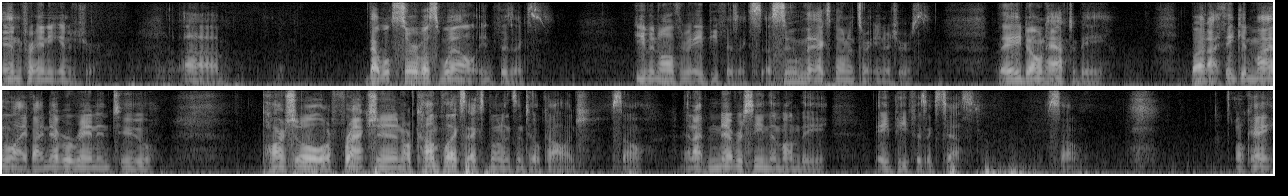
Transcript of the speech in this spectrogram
n for any integer. Uh, that will serve us well in physics, even all through AP Physics. Assume the exponents are integers. They don't have to be. But I think in my life I never ran into partial or fraction or complex exponents until college. So, and I've never seen them on the AP physics test. So, okay.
